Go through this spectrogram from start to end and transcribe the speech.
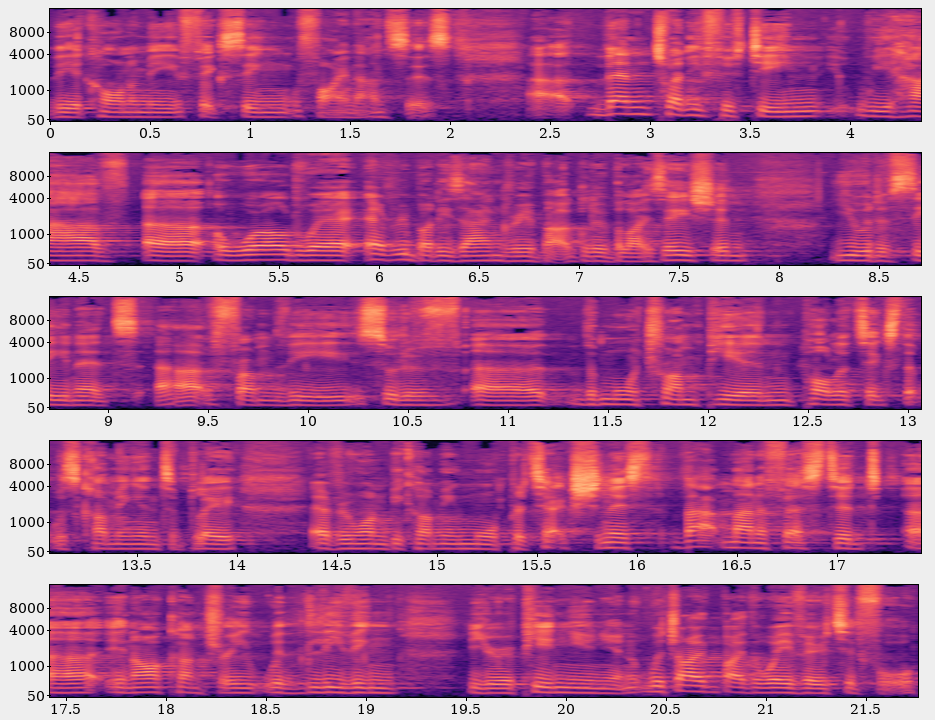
the economy, fixing finances. Uh, then 2015, we have uh, a world where everybody's angry about globalization. You would have seen it uh, from the sort of uh, the more Trumpian politics that was coming into play, everyone becoming more protectionist. That manifested uh, in our country with leaving the European Union, which I, by the way, voted for.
